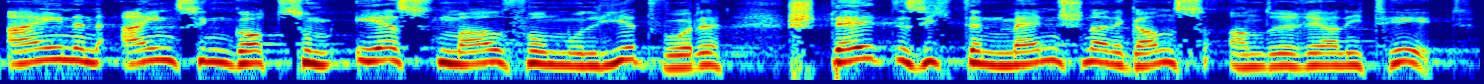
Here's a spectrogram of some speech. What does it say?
einen einzigen Gott zum ersten Mal formuliert wurde, stellte sich den Menschen eine ganz andere Realität.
